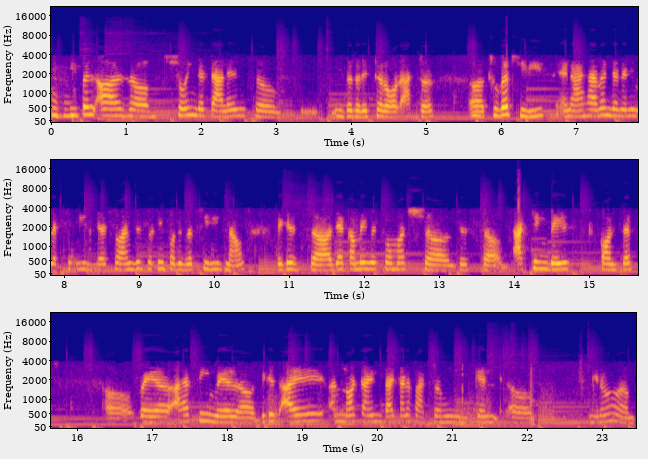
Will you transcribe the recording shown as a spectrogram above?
Mhm. People are uh, showing their talents, uh, either director or actor, uh, through web series. And I haven't done any web series yet, so I'm just looking for the web series now because uh, they're coming with so much uh, this uh, acting-based concepts. Uh, where I have seen where uh, because I am not kind that kind of actor who can uh, you know um,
